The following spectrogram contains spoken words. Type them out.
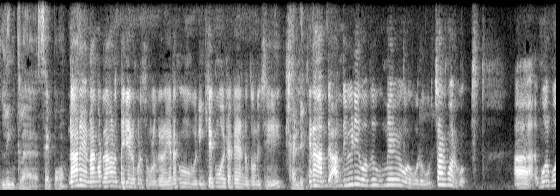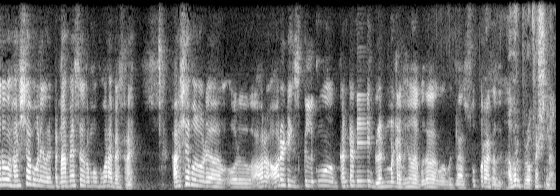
லிங்க்ல சேர்ப்போம். நானே நான் கூட நானும் தெரியல பரிசு உங்களுக்கு. எனக்கும் நீங்க கேட்கும்போது டக்கு எனக்கு தோணுச்சு. கண்டிப்பாக ஏன்னா அந்த அந்த வீடியோ வந்து உண்மையாவே ஒரு- ஒரு உற்சாகமா இருக்கும். ஒரு- ஹர்ஷா பகலை இப்ப நான் பேசுறது ரொம்ப போரா பேசுறேன். ஹர்ஷா பகலோட ஒரு ஆரேட்டிங் ஸ்கில்லுக்கும் கண்டென்ட்டையும் பிளண்ட் பண்ற விஷயம் சூப்பரா இருக்குது. அவர் ப்ரொஃபஷனல்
